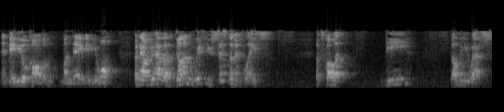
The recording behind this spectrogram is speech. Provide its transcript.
And maybe you'll call them Monday, maybe you won't. But now if you have a done with you system in place, let's call it DWS,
